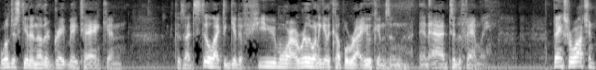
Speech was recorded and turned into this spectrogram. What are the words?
we'll just get another great big tank and because I'd still like to get a few more. I really want to get a couple Ryukins and, and add to the family. Thanks for watching.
